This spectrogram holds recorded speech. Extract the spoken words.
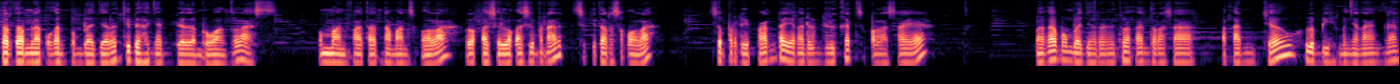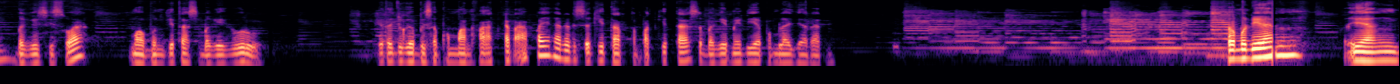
Serta melakukan pembelajaran tidak hanya di dalam ruang kelas. Pemanfaatan taman sekolah, lokasi-lokasi menarik di sekitar sekolah, seperti pantai yang ada di dekat sekolah saya, maka pembelajaran itu akan terasa akan jauh lebih menyenangkan bagi siswa maupun kita sebagai guru. Kita juga bisa memanfaatkan apa yang ada di sekitar tempat kita sebagai media pembelajaran. Kemudian yang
